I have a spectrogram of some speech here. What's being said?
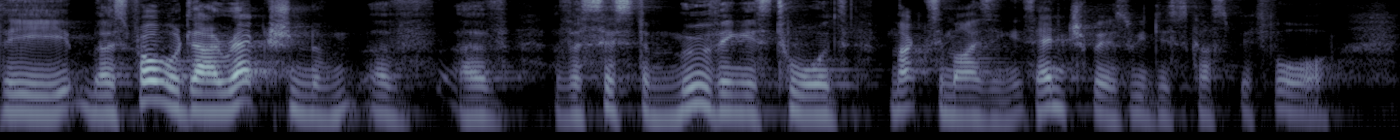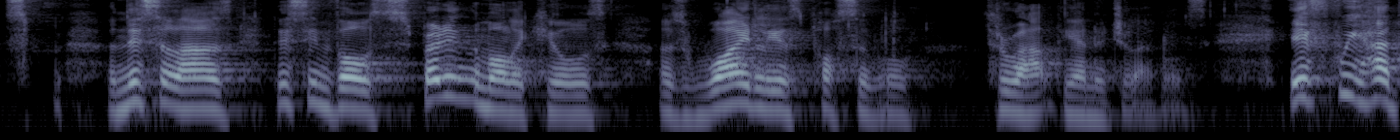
the most probable direction of, of, of, of, a system moving is towards maximizing its entropy, as we discussed before. And this allows, this involves spreading the molecules as widely as possible throughout the energy levels. If we had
